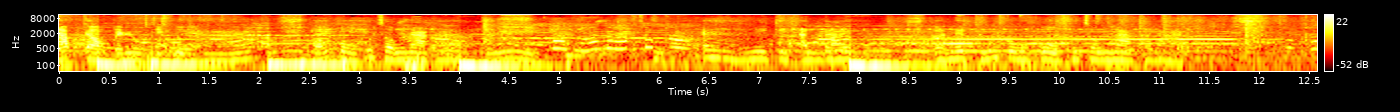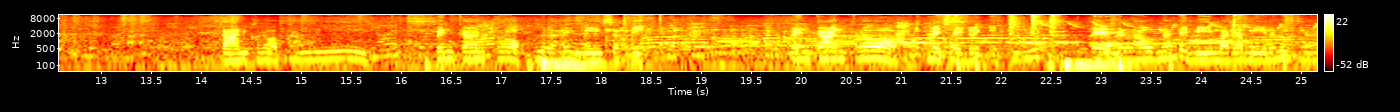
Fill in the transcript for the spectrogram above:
รับเจ้าเป็นลูกศิษย์ลูกหาของปู่ผู้ทรงนาคราชนี้เออมีกิจอันใดก็นึกถึงปู่ปู่ผู้ทรงนาคราชการครอบครั้งนี้ เป็นการครอบเพื่อให้มีสติ เป็นการครอบไม่ใช่โดยอิทธิฤทธิ์แต่ให้เรานั้นได้มีบารมีนะลูกนะ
